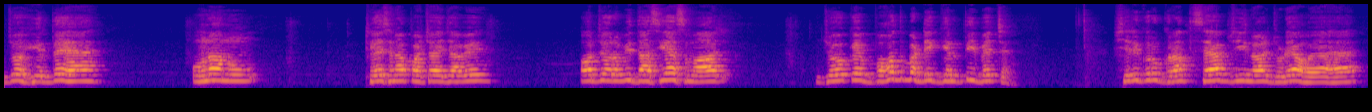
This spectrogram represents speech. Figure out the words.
ਜੋ ਹਿਰਦੇ ਹੈ, ਉਹਨਾਂ ਨੂੰ ਠੇਸ ਨਾ ਪਹੁੰਚਾਈ ਜਾਵੇ ਔਰ ਜੋ ਰਵਿਦਾਸੀਆ ਸਮਾਜ, ਜੋ ਕਿ ਬਹੁਤ ਵੱਡੀ ਗਿਣਤੀ ਵਿੱਚ ਸ੍ਰੀ ਗੁਰੂ ਗ੍ਰੰਥ ਸਾਹਿਬ ਜੀ ਨਾਲ ਜੁੜਿਆ ਹੋਇਆ ਹੈ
